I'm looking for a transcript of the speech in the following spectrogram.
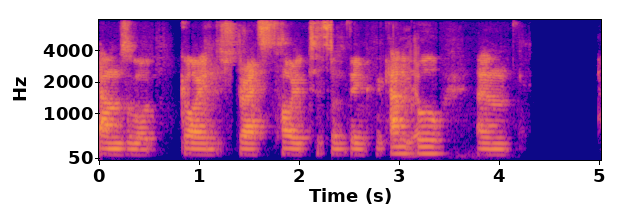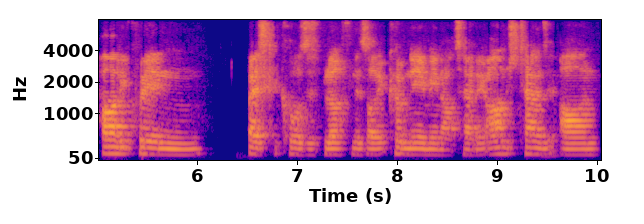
damsel or guy in distress tied to something mechanical. Um, Harley Quinn basically calls his bluff and is like, "Come near me and I'll turn it on." She turns it on.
